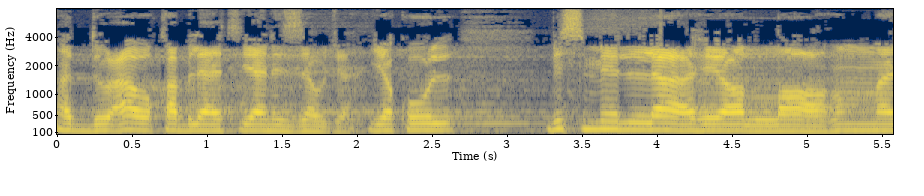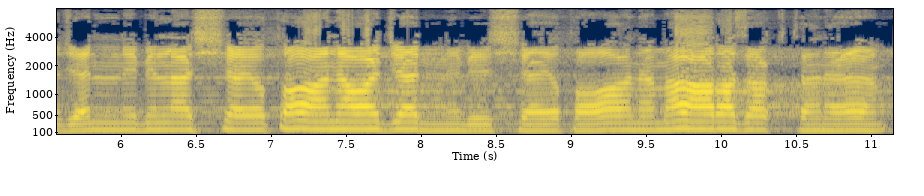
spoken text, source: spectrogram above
الدعاء قبل إتيان الزوجة. يقول بسم الله اللهم جنب الشيطان وجنب الشيطان ما رزقتنا.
